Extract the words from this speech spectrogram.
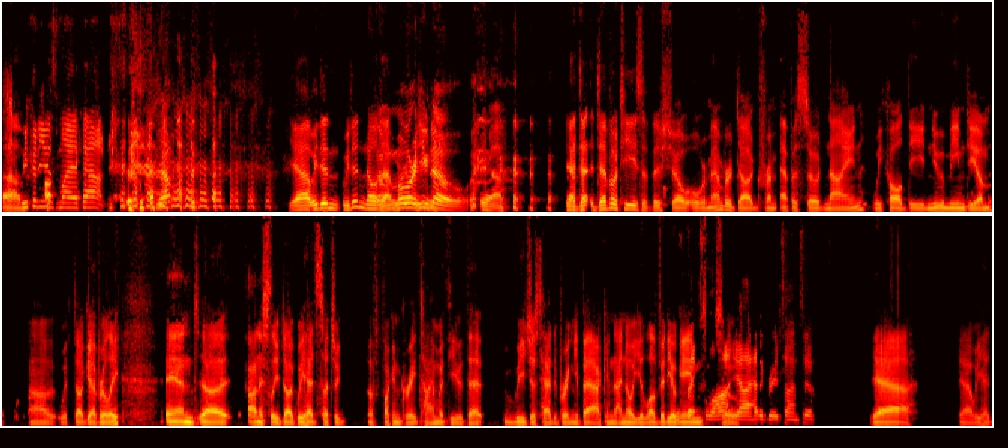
Um, We could use my account. yeah, we didn't we didn't know the that. More we- you know. yeah yeah de- devotees of this show will remember doug from episode 9 we called the new memedium uh, with Doug Everly, and uh, honestly, Doug, we had such a, a fucking great time with you that we just had to bring you back. And I know you love video Well, games. Thanks a lot. so- Yeah, I had a great time too. yeah, yeah, we had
